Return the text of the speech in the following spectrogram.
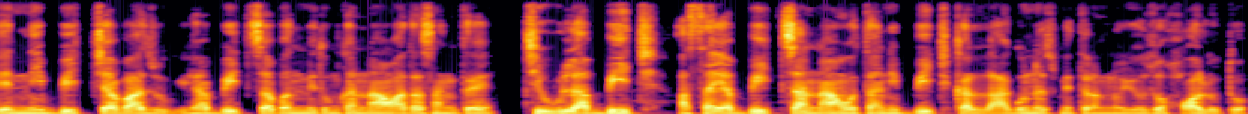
त्यांनी बीचच्या बाजू ह्या बीचचा पण मी तुमका नाव आता सांगतोय. चिवला बीच असा या बीचचा नाव होता आणि बीच का लागूनच मित्रांनो यो जो हॉल होतो.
